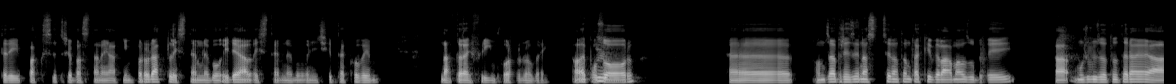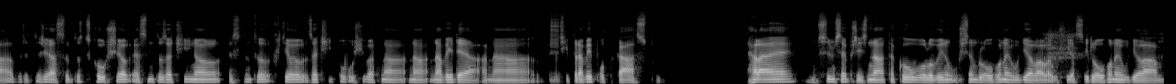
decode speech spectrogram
který pak se třeba stane nějakým product listem nebo idealistem nebo něčím takovým, na to je Freeform dobrý. Ale hmm. pozor, hmm. eh, Honza Březina si na tom taky vylámal zuby a můžu za to teda já, protože já jsem to zkoušel, já jsem to začínal, já jsem to chtěl začít používat na, na, na videa a na přípravy podcastů. Hele, musím se přiznat, takovou volovinu už jsem dlouho neudělal, ale už ji asi dlouho neudělám,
